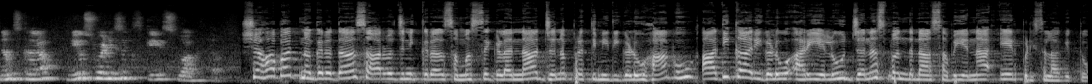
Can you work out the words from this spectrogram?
ನಮಸ್ಕಾರ ನ್ಯೂಸ್ ಟ್ವೆಂಟಿ ಸ್ವಾಗತ. ಶಹಾಬಾದ್ ನಗರದ ಸಾರ್ವಜನಿಕರ ಸಮಸ್ಯೆಗಳನ್ನ ಜನಪ್ರತಿನಿಧಿಗಳು ಹಾಗೂ ಅಧಿಕಾರಿಗಳು ಅರಿಯಲು ಜನಸ್ಪಂದನ ಸಭೆಯನ್ನ ಏರ್ಪಡಿಸಲಾಗಿತ್ತು.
